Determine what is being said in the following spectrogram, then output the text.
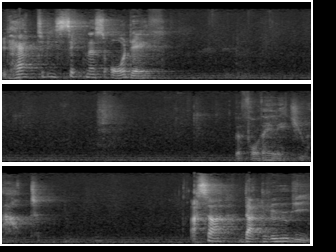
It had to be sickness or death before they let you out. Asa Datlugi,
